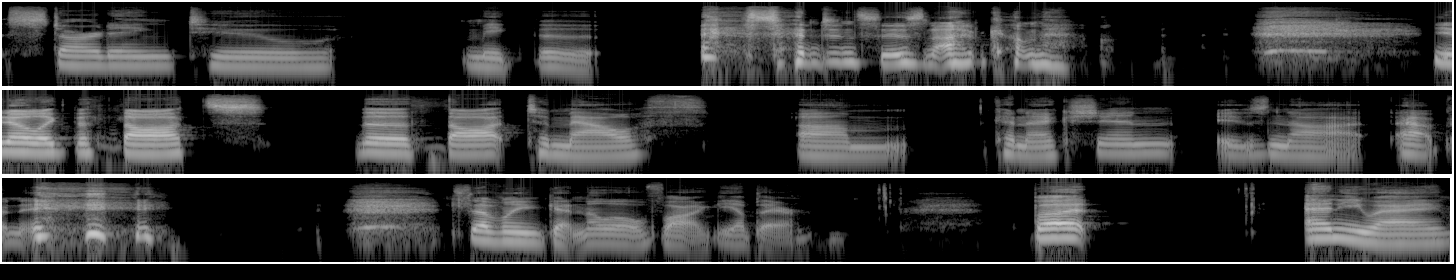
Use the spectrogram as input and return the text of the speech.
starting to make the sentences not come out. You know, like the thoughts, the thought to mouth um connection is not happening. it's definitely getting a little foggy up there. But anyway,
